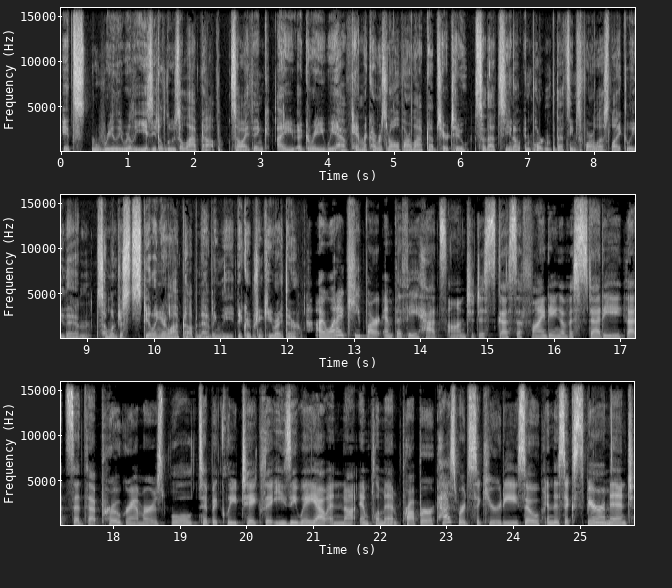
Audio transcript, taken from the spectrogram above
It's really, really easy to lose a laptop. So I think I agree. We have camera covers in all of our laptops here too. So that's, you know, important, but that seems far less likely than someone just stealing your laptop and having the decryption key right there. I want to keep our empathy hats on to discuss a finding of a study that said that programmers will typically take the easy way out and not implement proper password security. So in this experiment,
